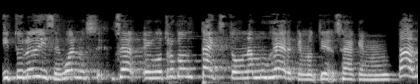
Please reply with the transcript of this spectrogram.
y tú lo dices, bueno, sí, o sea, en otro contexto, una mujer que no tiene, o sea, que no tal,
